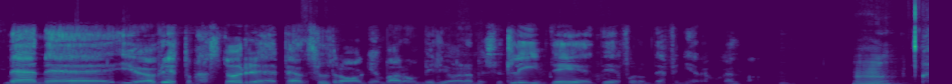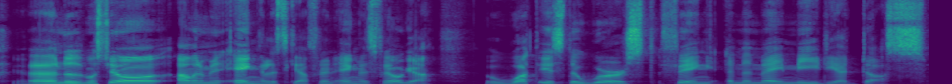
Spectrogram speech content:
Men eh, i övrigt, de här större penseldragen, vad de vill göra med sitt liv, det, det får de definiera själva. Mm. Eh, nu måste jag använda min engelska för det är en engelsk fråga. What is the worst thing MMA media does?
